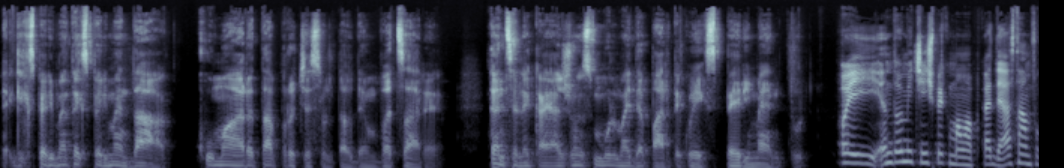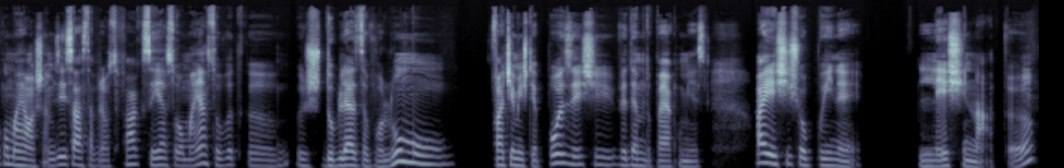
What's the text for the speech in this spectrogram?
Experiment, experiment, da. Cum a arătat procesul tău de învățare? Că înțeleg că ai ajuns mult mai departe cu experimentul. Păi, în 2015, când m-am apucat de asta, am făcut maiaua și am zis asta vreau să fac, să iasă o maia, să o văd că își dublează volumul, facem niște poze și vedem după aia cum iese. A ieșit și o pâine leșinată.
